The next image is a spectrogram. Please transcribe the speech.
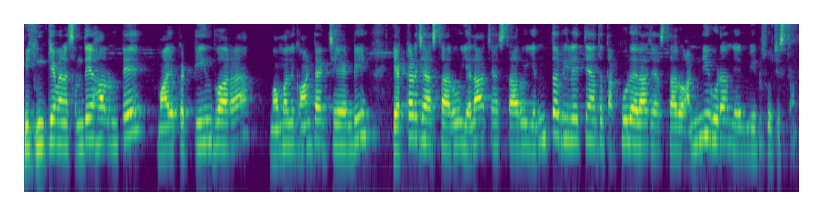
మీకు ఇంకేమైనా సందేహాలు ఉంటే మా యొక్క టీం ద్వారా మమ్మల్ని కాంటాక్ట్ చేయండి. ఎక్కడ చేస్తారు ఎలా చేస్తారు ఎంత వీలైతే అంత తక్కువలో ఎలా చేస్తారు అన్నీ కూడా నేను మీకు సూచిస్తాను.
